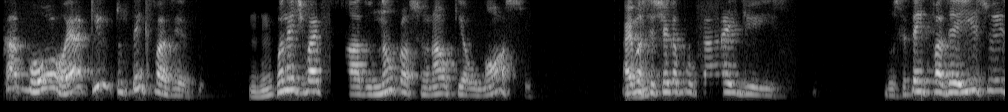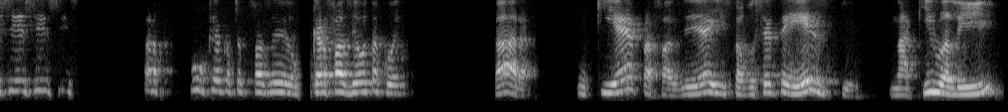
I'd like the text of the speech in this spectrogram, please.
Acabou, é aquilo que tu tem que fazer. Uhum. Quando a gente vai para o lado não profissional, que é o nosso, aí uhum. você chega para o cara e diz, você tem que fazer isso, isso, isso, isso, isso. Cara, por que, que eu tenho que fazer? Eu quero fazer outra coisa. Cara, o que é para fazer é isso. Para você ter êxito naquilo ali,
